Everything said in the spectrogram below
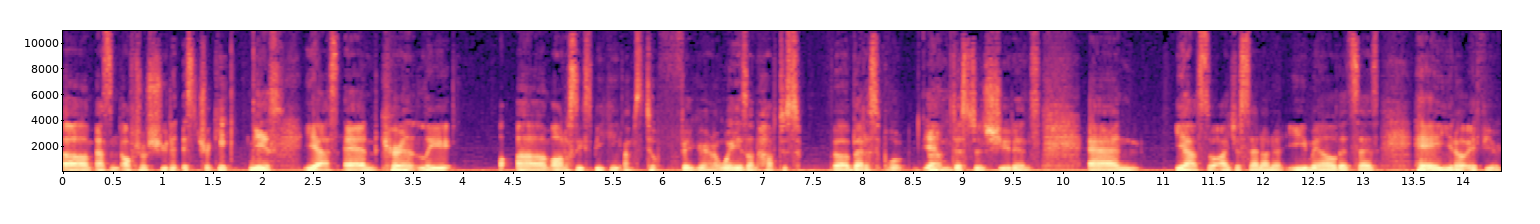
um, as an offshore student is tricky. Yes. Yes, and currently, um, honestly speaking, I'm still figuring out ways on how to uh, better support Yeah. um, distance students, and yeah, so I just sent out an email that says, "Hey, you know, if you're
